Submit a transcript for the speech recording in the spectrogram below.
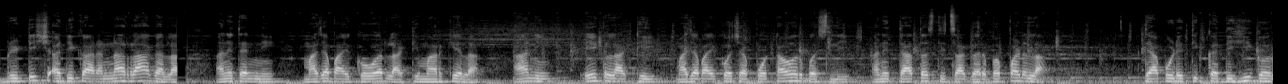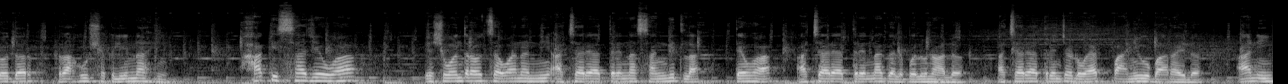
ब्रिटिश अधिकाऱ्यांना राग आला आणि त्यांनी माझ्या बायकोवर लाठीमार केला. आणि एक लाठी माझ्या बायकोच्या पोटावर बसली आणि त्यातच तिचा गर्भ पडला. त्यापुढे ती कधीही गरोदर राहू शकली नाही. हा किस्सा जेव्हा यशवंतराव चव्हाणांनी आचार्य अत्रेंना सांगितला तेव्हा आचार्य अत्रेंना गलबलून आलं. आचार्य अत्रेंच्या डोळ्यात पाणी उभा राहिलं आणि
